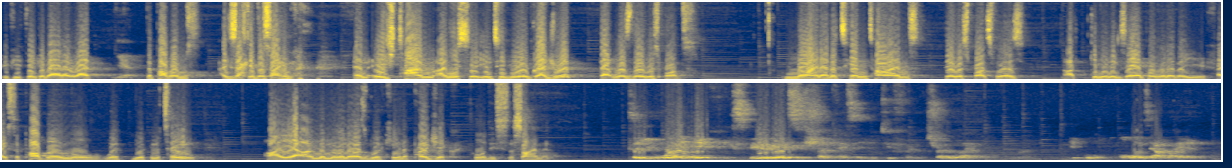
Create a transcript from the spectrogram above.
If you think about it, right? Yeah. The problems are exactly the same. and each time I used to interview a graduate, that was their response. Nine out of ten times, their response was, uh, give me an example whenever you face a problem or work, work in a team. Oh yeah, I remember when I was working on a project for this assignment. So you want to get experience to showcase that you're different straight away. It will always outweigh it.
